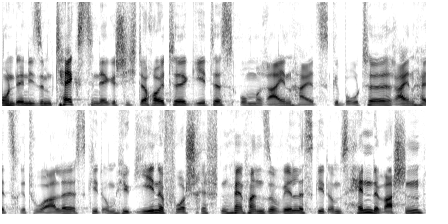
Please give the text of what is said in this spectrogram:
Und in diesem Text, in der Geschichte heute, geht es um Reinheitsgebote, Reinheitsrituale. Es geht um Hygienevorschriften, wenn man so will. Es geht ums Händewaschen,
